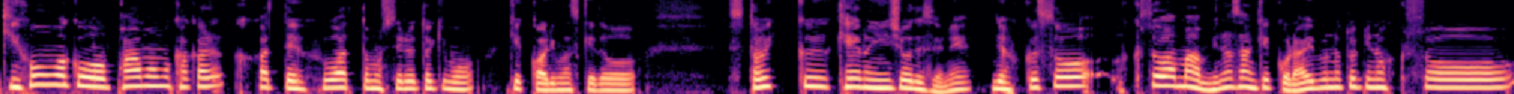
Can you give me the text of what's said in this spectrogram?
基本はこうパーマもかかかかってふわっともしてる時も結構ありますけどストイック系の印象ですよね。で服装服装はまあ皆さん結構ライブの時の服装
